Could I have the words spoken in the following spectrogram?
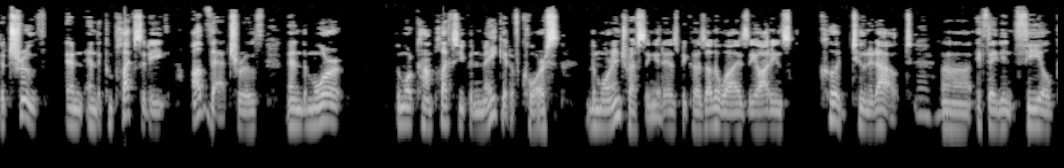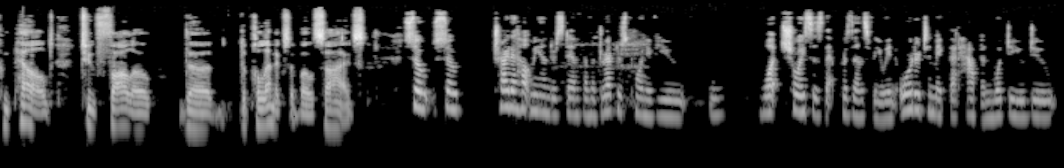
the truth and, and the complexity of that truth. And the more, the more complex you can make it, of course, the more interesting it is because otherwise the audience could tune it out, Mhm. uh, if they didn't feel compelled to follow the, the polemics of both sides. So, so try to help me understand from a director's point of view what choices that presents for you. In order to make that happen, what do you do,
